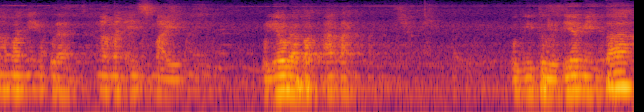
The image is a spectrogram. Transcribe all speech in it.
namanya Ibrahim namanya Ismail. Beliau dapat anak. Begitu dia minta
